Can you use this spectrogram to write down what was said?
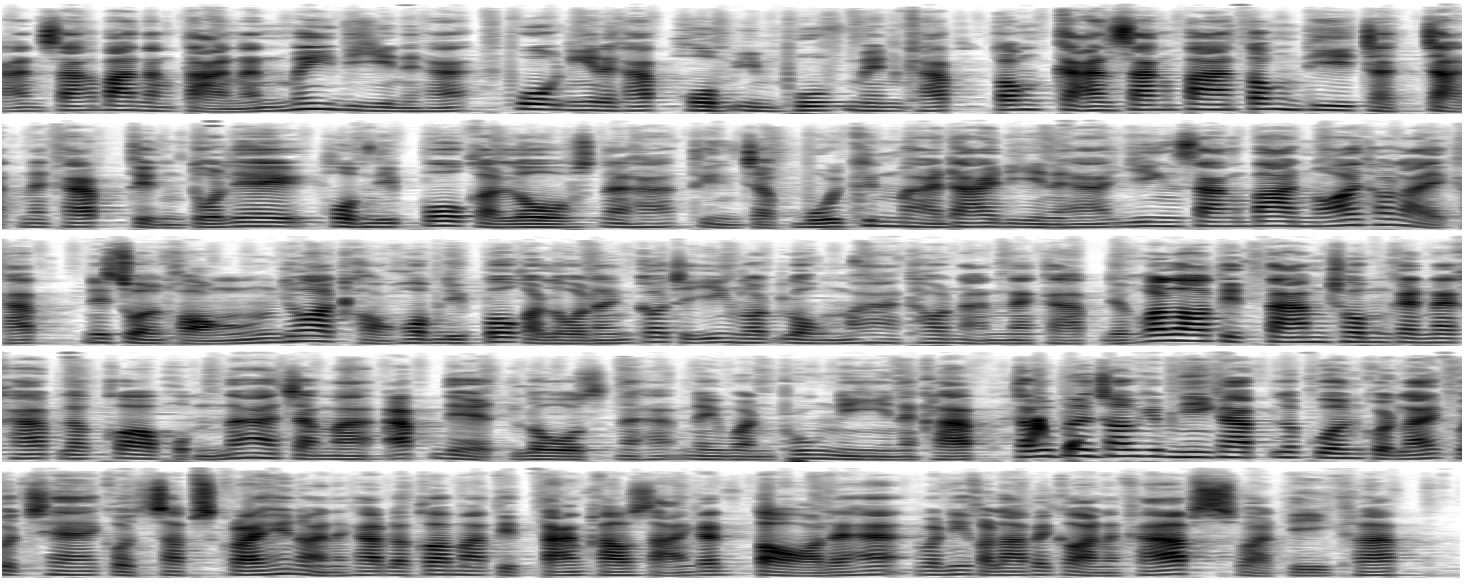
การสร้างบ้านต่างๆ นั้นไม่ดีนะฮะพวกนี้นะครับ Home Improvement ครับต้องการสร้างบ้านต้องดีจัดๆนะครับถึงตัวเลข Home Depot กับ Lowe's นะฮะถึงจะบูตขึ้นมาได้ดีนะฮะยิ่งสร้างบ้านน้อยเท่าไหร่ครับในส่วนของยอดของ Home Depot กับ Lowe's นั้นก็จะยิ่งลดลงมากเท่านั้นนะครับเดี๋ยวก็รอติดตามชมกันนะครับแล้วก็ผมน่าจะมาอัปเดต Lowe's นะครับในวันพรุ่งนี้นะครับถ้าเพื่อนๆชอบคลิปนี้ครับรบกวนกดไลค์กดแชร์กด subscribe ให้หน่อยนะครับแล้วก็มาติดตามข่าวสารกันต่อนะฮะวันนี้ขอลาไปก่อนนะครับ สวัสดีครับ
